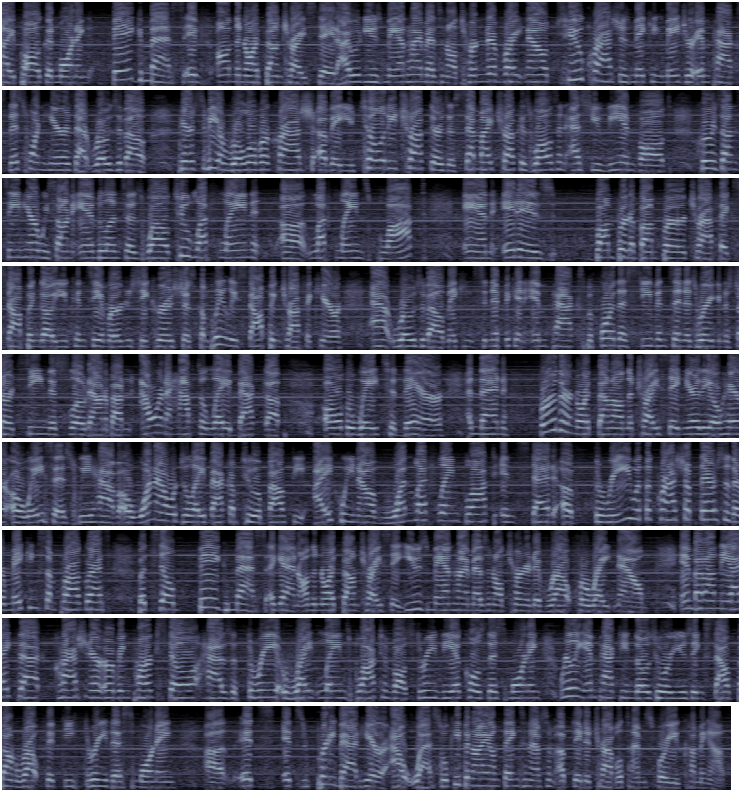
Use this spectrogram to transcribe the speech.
Hi, Paul. Good morning. Big mess if on the northbound tri-state. I would use Mannheim as an alternative right now. Two crashes making major impacts. This one here is at Roosevelt. Appears to be a rollover crash of a utility truck. There's a semi-truck as well as an SUV involved. Crews on scene here. We saw an ambulance as well. Two left lane, uh, left lanes blocked, and it is bumper to bumper traffic stop and go. You can see emergency crews just completely stopping traffic here at Roosevelt, making significant impacts. Before the Stevenson is where you're going to start seeing this slow down. About an hour and a half delay back up all the way to there. And then further northbound on the tri-state near the O'Hare Oasis, we have a one-hour delay back up to about the Ike. We now have one left lane blocked instead of three with the crash up there, so they're making some progress, but still big mess, again, on the northbound tri-state. Use Mannheim as an alternative route for right now. Inbound on the Ike, that crash near Irving Park still has three right lanes blocked, involves three vehicles this morning, really impacting those who are using southbound Route 53 this morning. Uh, it's, it's pretty bad here out west. We'll keep an eye on things and have some updated travel times for you coming up.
